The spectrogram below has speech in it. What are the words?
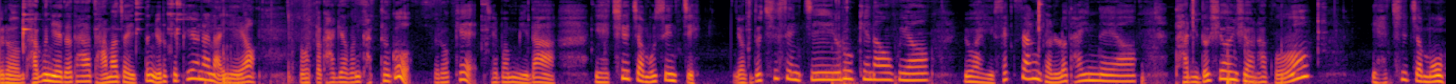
요런 바구니에도 다 담아져 있던 이렇게 표현한 아이예요. 이것도 가격은 같고 이렇게 재봅니다. 예, 7.5cm. 여기도 7cm 이렇게 나오고요. 요 아이 색상별로 다 있네요. 다리도 시원시원하고 예, 7.5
